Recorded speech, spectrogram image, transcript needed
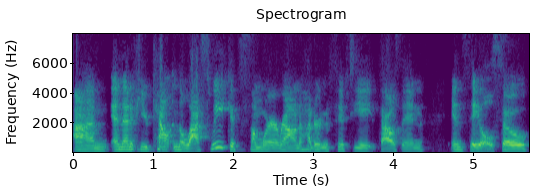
Um, and then if you count in the last week, it's somewhere around 158,000 in sales. So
